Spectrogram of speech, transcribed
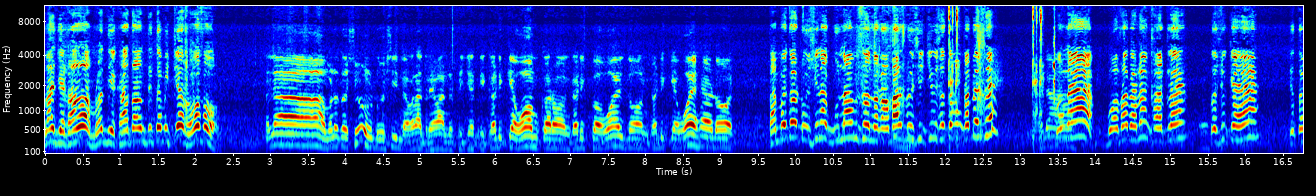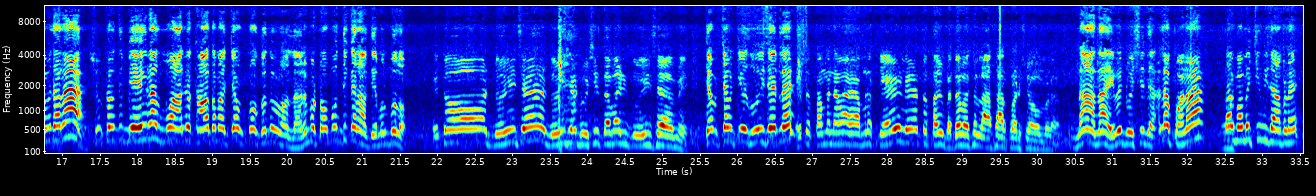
લા જેઠાલાલ હમણાં દેખાતા નથી તમે ક્યાં રહો છો? એટલે હમણાં તો શું ડોશી નવરાત રહેવા નથી જતી. ઘડીક કે ઓમ કરો ઘડીક કે ઓય દો ઘડીક કે ઓય હેડો. તમે તો ડોશીના ગુલામ છો ને અમારે ડોશી કેવી છે તમને ખબર છે? બોલે બોસા બેઠા ખાટલે તો શું કહે? કે તમે તારા શું કરતી બેહી રહ્યા મો આલ્યો ખાવા તમારે ચમ કો કદું લહેરમાં ટોપો નથી કરાવતી મને બોલો. એ તો જોઈ છે જોઈ છે ડોશી તમારી જોઈ છે અમે. કેમ કેમ કે જોઈ છે એટલે? એ તો તમે નવા આપણે કહેવું ને તો તમે બધા પાસે લાસાર પડશો હમણાં. ના ના એવી ડોશી છે. એટલે ભણા તાર મમ્મી કેવી છે આપણે?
